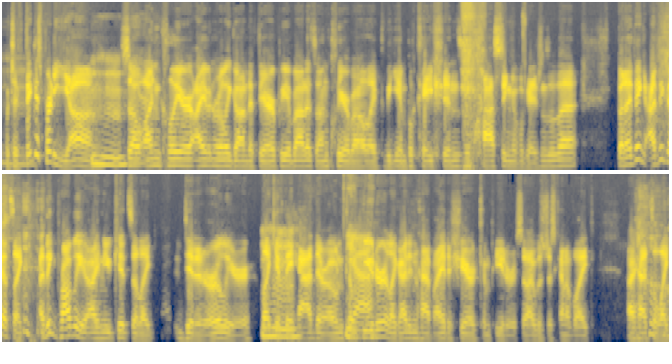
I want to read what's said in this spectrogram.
which i Mhm. think is pretty young Mhm. so Yeah. unclear i haven't really gone to therapy about it it's unclear about like the implications the lasting implications of that but i think i think that's like i think probably i knew kids that like did it earlier like if they Mhm. had their own Yeah. computer like i didn't have i had a shared computer so i was just kind of like i had to like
